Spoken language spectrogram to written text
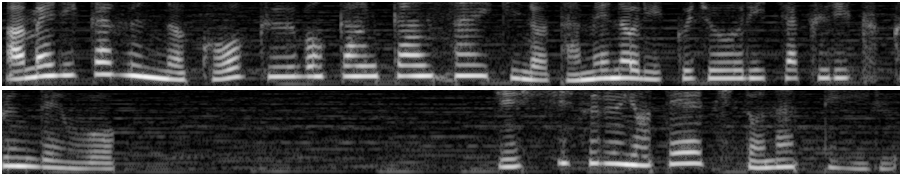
アメリカ軍の航空母艦艦載機のための陸上離着陸訓練を実施する予定地となっている。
